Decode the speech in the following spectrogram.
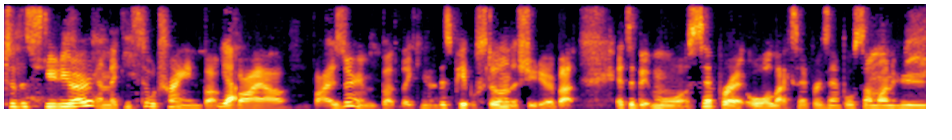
to the studio and they can still train but Yeah. via via zoom but like you know there's people still in the studio but it's a bit more separate or like say for example someone who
